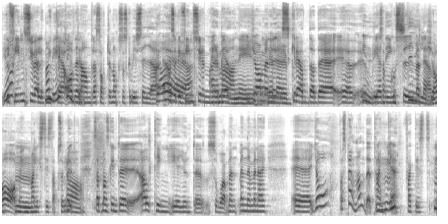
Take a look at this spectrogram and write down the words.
Ja, det finns ju väldigt mycket ju av den andra sorten också ska vi säga. Ja, alltså det ja. finns ju med, Armani ja, men eller- skräddade eh, eh, Inredningsstilen. kostymer. Ja, minimalistiskt absolut. Så att man ska inte, allting är ju inte så. Men, men jag menar, eh, ja vad spännande tanke Mhm. faktiskt. Eh,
